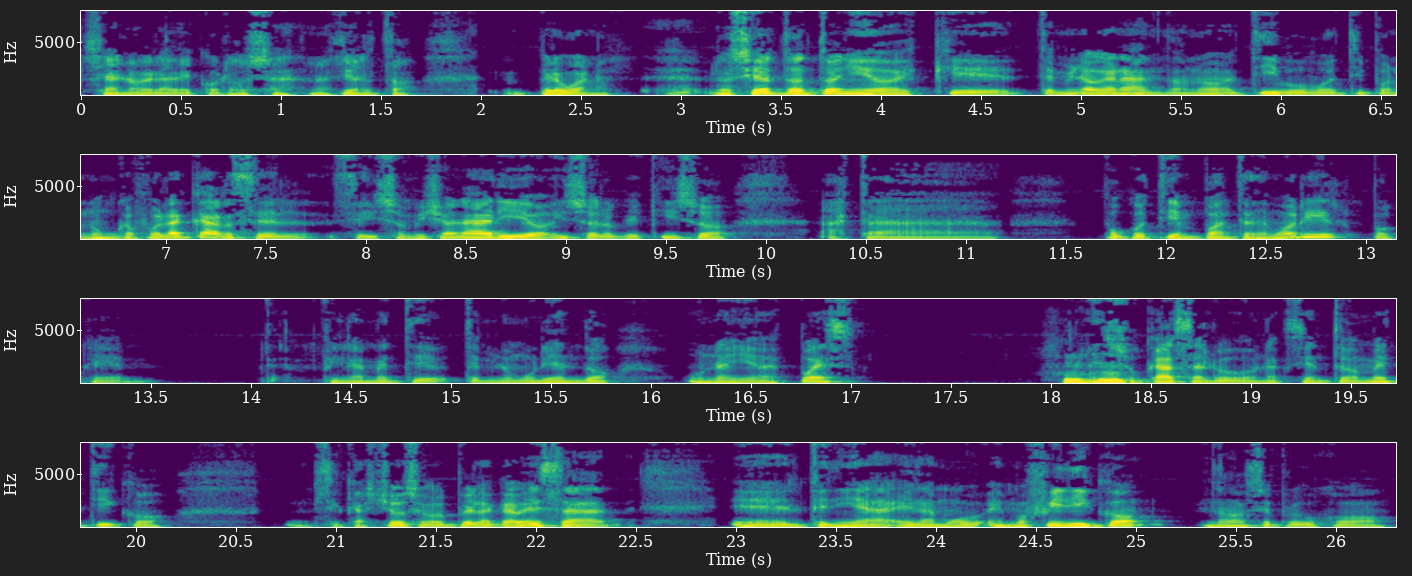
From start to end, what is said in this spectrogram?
ya no era decorosa, ¿no es cierto? Pero bueno, lo cierto, Antonio, es que terminó ganando, ¿no? El tipo, el tipo nunca fue a la cárcel, se hizo millonario, hizo lo que quiso hasta poco tiempo antes de morir, porque finalmente terminó muriendo un año después en su casa, luego un accidente doméstico, se cayó, se golpeó la cabeza, él tenía, era hemofílico, ¿no? Se produjo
